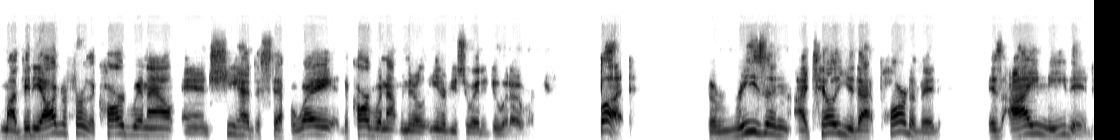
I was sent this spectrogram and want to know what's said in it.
my videographer, the card went out and she had to step away. The card went out in the middle of the interview, so we had to do it over. But the reason I tell you that part of it is I needed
